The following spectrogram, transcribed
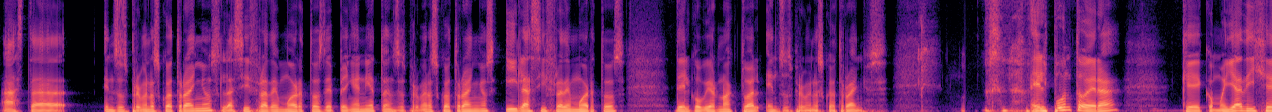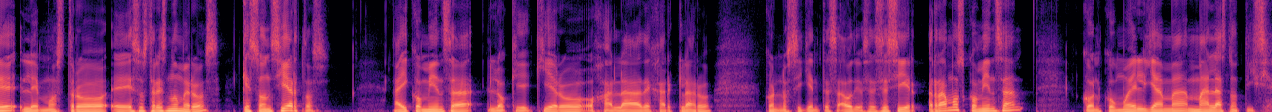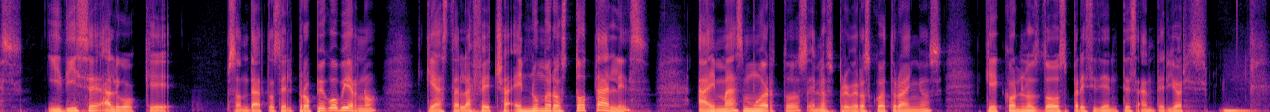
hasta en sus primeros cuatro años, la cifra de muertos de Peña Nieto en sus primeros cuatro años y la cifra de muertos del gobierno actual en sus primeros cuatro años. El punto era que, como ya dije, le mostró eh, esos tres números que son ciertos. Ahí comienza lo que quiero, ojalá, dejar claro con los siguientes audios. Es decir, Ramos comienza con, como él llama, malas noticias. Y dice algo que son datos del propio gobierno, que hasta la fecha, en números totales, hay más muertos en los primeros cuatro años que con los dos presidentes anteriores.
